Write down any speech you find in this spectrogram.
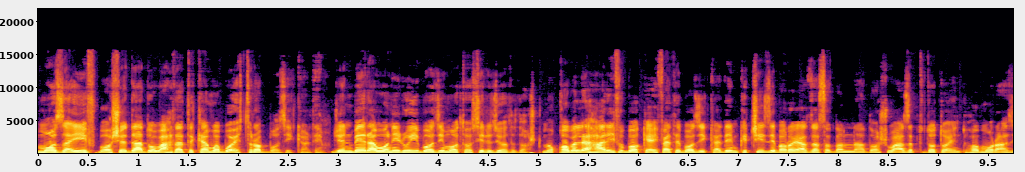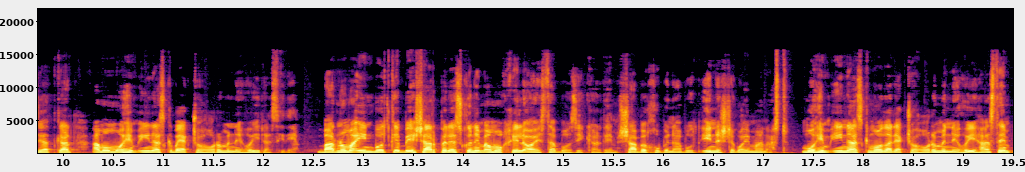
ما ضعیف با شدت و وحدت کم و با اضطراب بازی کردیم. جنبه روانی روی بازی ما تاثیر زیاد داشت. مقابل حریف با کیفیت بازی کردیم که چیزی برای از دست دادن نداشت و از ابتدا تا انتها ما را اذیت کرد اما مهم این است که به یک چهارم نهایی رسیدیم. برنامه این بود که بیشتر پرس کنیم اما خیلی آهسته بازی کردیم. شب خوبی نبود. این اشتباه من است. مهم این است که ما در یک چهارم نهایی هستیم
